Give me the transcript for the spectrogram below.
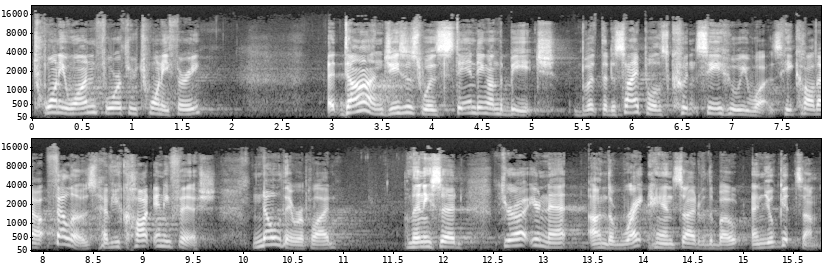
21, 4 through 23. At dawn, Jesus was standing on the beach but the disciples couldn't see who he was. He called out, Fellows, have you caught any fish? No, they replied. Then he said, Throw out your net on the right hand side of the boat, and you'll get some.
